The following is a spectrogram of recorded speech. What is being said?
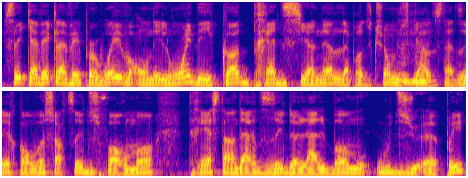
c'est qu'avec la Vaporwave, on est loin des codes traditionnels de la production musicale. C'est-à-dire qu'on va sortir du format très standardisé de l'album ou du EP.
